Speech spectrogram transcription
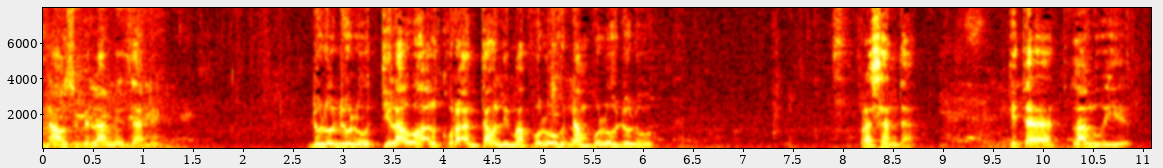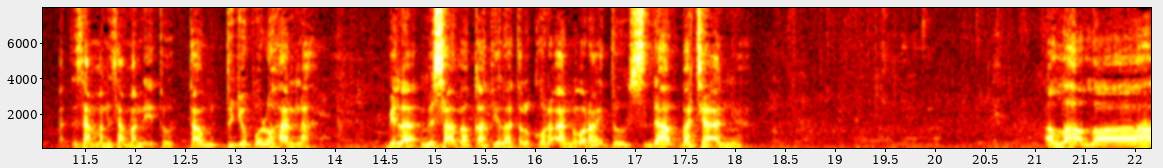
Na'udzubillah min zalik. Dulu-dulu tilawah Al-Quran tahun 50-60 dulu Perasan tak? Kita lalui zaman-zaman itu Tahun 70-an lah Bila misabaqah tilatul Quran Orang itu sedap bacaannya. Allah Allah.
